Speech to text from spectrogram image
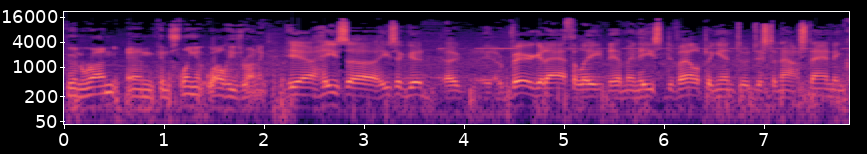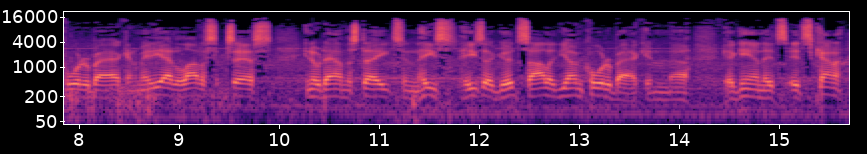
can run, and can sling it while he's running. Yeah, he's uh, he's a good, a, a very good athlete. I mean, he's developing into just an outstanding quarterback, and I mean, he had a lot of success, you know, down the states, and he's he's a good, solid young quarterback. And uh, again, it's it's kind of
